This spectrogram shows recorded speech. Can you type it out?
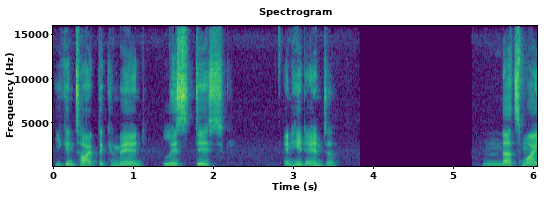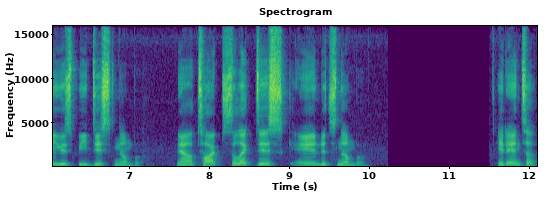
you can type the command list disk and hit enter. Mm, that's my USB disk number. Now type select disk and its number. Hit enter.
